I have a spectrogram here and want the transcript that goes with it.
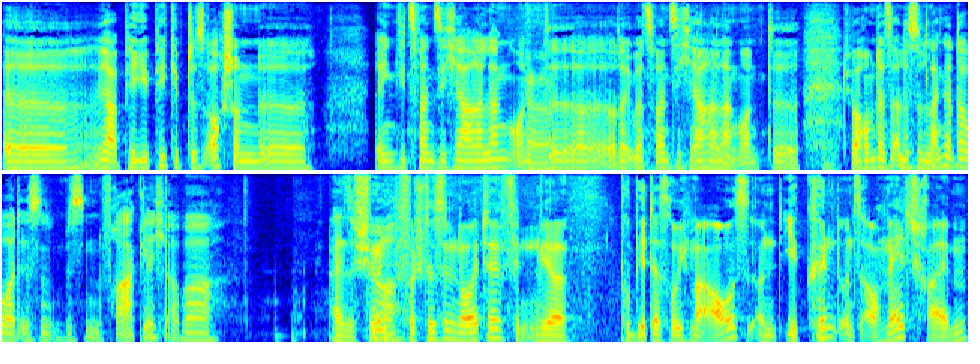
äh, ja, PGP gibt es auch schon äh, irgendwie 20 Jahre lang und Ja. äh, oder über 20 Jahre lang und äh, warum das alles so lange dauert, ist ein bisschen fraglich, aber Also schön Ja. verschlüsseln, Leute, finden wir, probiert das ruhig mal aus und ihr könnt uns auch Mails schreiben,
